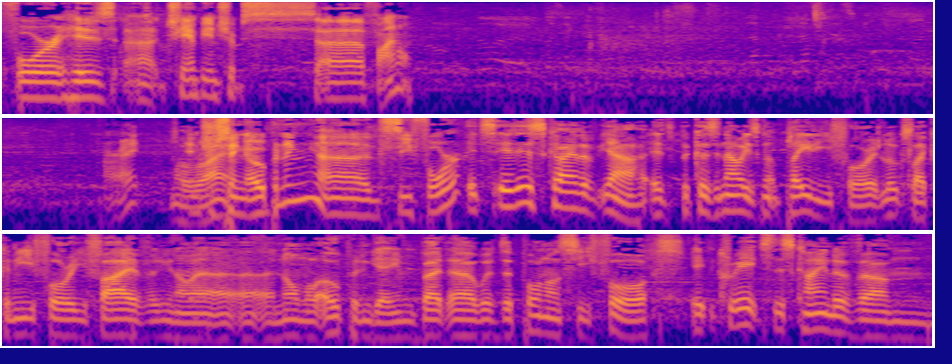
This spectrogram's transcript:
for his uh, championships final. All right. All Interesting right. opening, uh, C4. It's it is kind of yeah. It's because now he's going to play E4. It looks like an E4, E5, you know, a, a normal open game. But uh, with the pawn on C4, it creates this kind of um,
